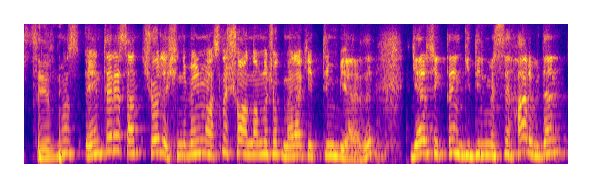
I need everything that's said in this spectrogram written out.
sayılmaz. Enteresan. Şöyle şimdi benim aslında şu anlamda çok merak ettiğim bir yerde. Gerçekten gidilmesi harbiden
